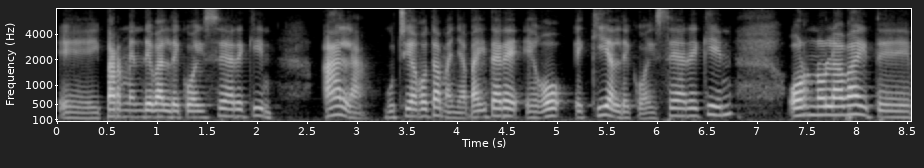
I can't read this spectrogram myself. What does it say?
e, ipar mendebaldeko haizearekin ala gutxiagota, baina baita ere ego ekialdeko haizearekin, hor nola bait, e,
